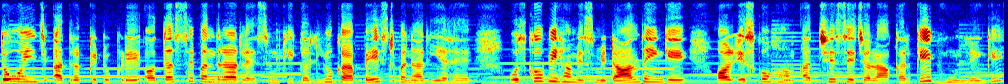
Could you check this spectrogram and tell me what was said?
दो इंच अदरक के टुकड़े और 10 से 15 लहसुन की कलियों का पेस्ट बना लिया है। उसको भी हम इसमें डाल देंगे और इसको हम अच्छे से चला करके भून लेंगे।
